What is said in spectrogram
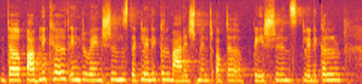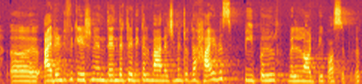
the public health interventions, the clinical management of the patients, clinical uh, identification and then the clinical management of the high risk people will not be possible.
